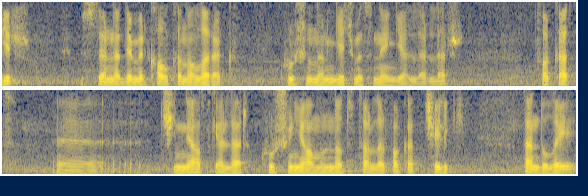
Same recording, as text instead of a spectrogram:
Bir üstlerine demir kalkan alarak kurşunların geçmesini engellerler. Fakat eee, Çinli askerler kurşun yağmuruna tutarlar. Fakat çelikten dolayı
